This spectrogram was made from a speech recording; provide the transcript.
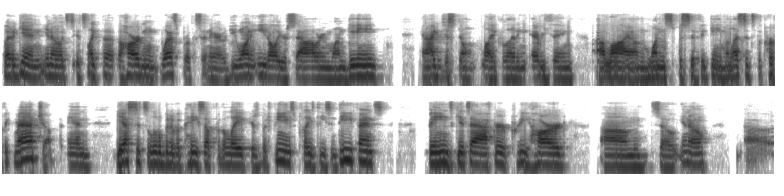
But again, you know, it's it's like the the Harden Westbrook scenario. Do you want to eat all your salary in one game? And I just don't like letting everything lie on one specific game unless it's the perfect matchup. And yes, it's a little bit of a pace up for the Lakers, but Phoenix plays decent defense. Baynes gets after pretty hard. Um, so you know, uh,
